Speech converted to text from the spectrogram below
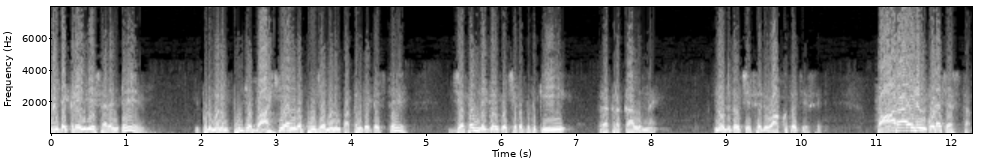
అంటే ఇక్కడ ఏం చేశారంటే ఇప్పుడు మనం పూజ బాహ్యాంగ పూజ మనం పక్కన పెట్టేస్తే జపం దగ్గరికి వచ్చేటప్పటికి రకరకాలు ఉన్నాయి నోటితో చేసేది వాక్కుతో చేసేది. పారాయణం కూడా చేస్తాం.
